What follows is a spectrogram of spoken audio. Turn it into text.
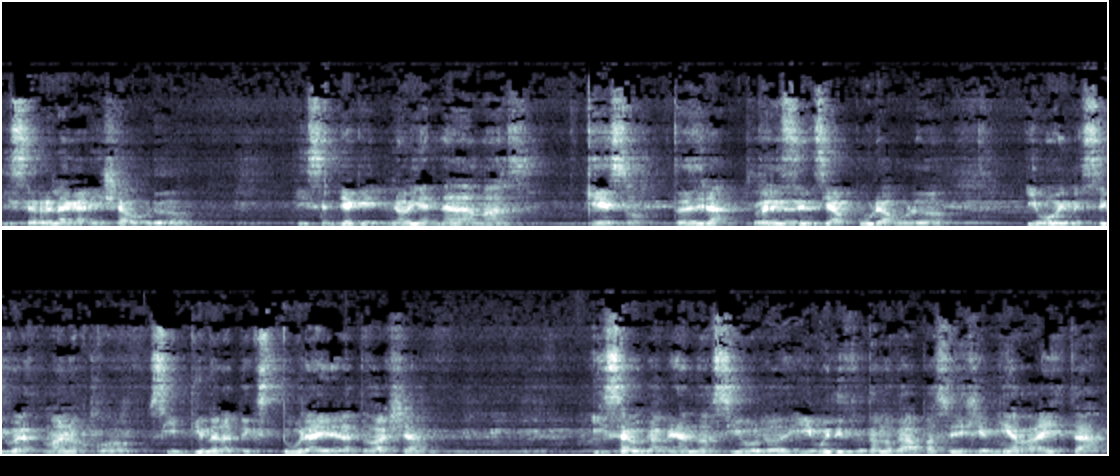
Y cerré la canilla, boludo. Y sentía que no había nada más que eso. Entonces era presencia pura, boludo. Y voy y me seco las manos sintiendo la textura ahí de la toalla y salgo caminando así, boludo, y voy disfrutando cada paso y dije, mierda, ahí está.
